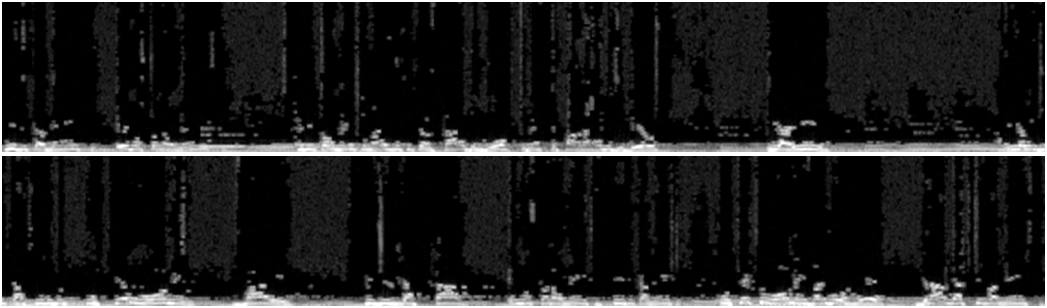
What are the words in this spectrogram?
Fisicamente, emocionalmente, espiritualmente, mais do que cansado, morto, né, separado de Deus. E aí, aí é um indicativo do porquê o homem vai se desgastar emocionalmente, fisicamente. Por que o homem vai morrer gradativamente?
